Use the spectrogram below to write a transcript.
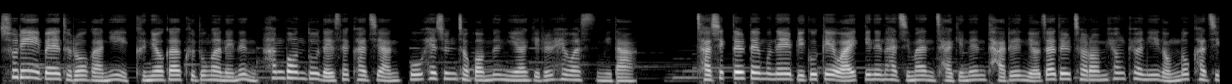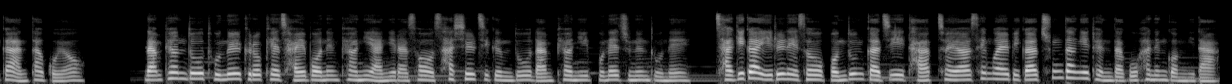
술이 입에 들어가니 그녀가 그동안에는 한 번도 내색하지 않고 해준 적 없는 이야기를 해왔습니다. 자식들 때문에 미국에 와 있기는 하지만 자기는 다른 여자들처럼 형편이 넉넉하지가 않다고요. 남편도 돈을 그렇게 잘 버는 편이 아니라서 사실 지금도 남편이 보내주는 돈에 자기가 일을 해서 번 돈까지 다 합쳐야 생활비가 충당이 된다고 하는 겁니다.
